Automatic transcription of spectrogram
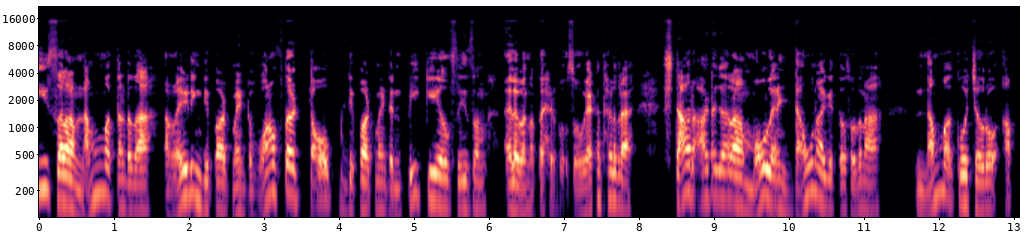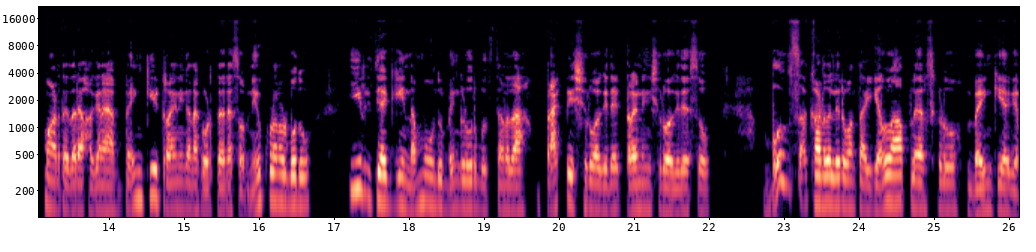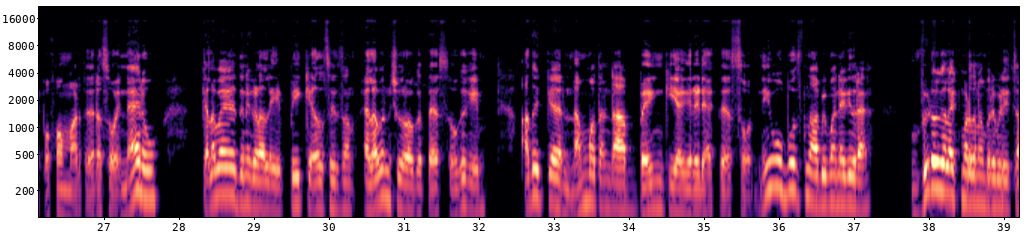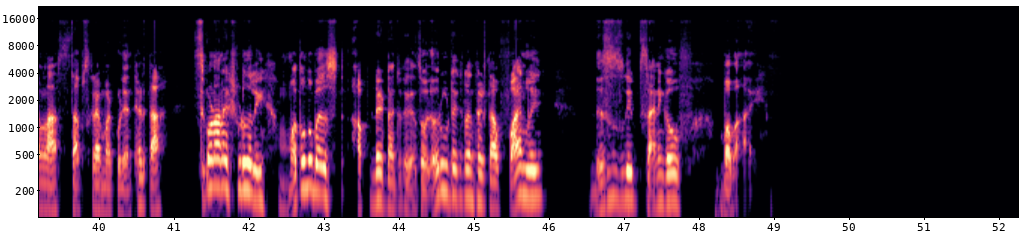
ಈ ಸಲ ನಮ್ಮ ತಂಡದ raiding department one of the top department in P K L season eleven ಅಂತ ಹೇಳ್ಬೋದು. ಸೊ ಯಾಕಂತ ಹೇಳಿದ್ರೆ ಸ್ಟಾರ್ ಆಟಗಾರ ಮೌಲ್ ಅಂಡ್ ಡೌನ್ ಆಗಿತ್ತು. ಸೊ ಅದನ್ನ ನಮ್ಮ ಕೋಚ್ ಅವರು ಅಪ್ ಮಾಡ್ತಾ ಇದ್ದಾರೆ ಹಾಗೇನೆ ಬೆಂಕಿ ಟ್ರೈನಿಂಗ್ ಅನ್ನ ಕೊಡ್ತಾ ಇದ್ದಾರೆ ಸೊ ನೀವು ಕೂಡ ನೋಡ್ಬೋದು. ಈ ರೀತಿಯಾಗಿ ನಮ್ಮ ಒಂದು ಬೆಂಗಳೂರು ಬುಲ್ಸ್ ತಂಡದ ಪ್ರಾಕ್ಟೀಸ್ ಶುರುವಾಗಿದೆ ಟ್ರೈನಿಂಗ್ ಶುರುವಾಗಿದೆ. ಸೊ ಬುಲ್ಸ್ ಅಖಾಡದಲ್ಲಿರುವಂಥ ಎಲ್ಲ ಪ್ಲೇಯರ್ಸ್ಗಳು ಬೆಂಕಿಯಾಗಿ ಪರ್ಫಾರ್ಮ್ ಮಾಡ್ತಾ ಇದ್ದಾರೆ ಸೊ ಇನ್ನೇನು, ಕೆಲವೇ ದಿನಗಳಲ್ಲಿ P K L season eleven ಶುರು ಆಗುತ್ತೆ ಸೊ ಹಾಗಾಗಿ ಅದಕ್ಕೆ ನಮ್ಮ ತಂಡ ಬೆಂಕಿಯಾಗಿ ರೆಡಿ ಆಗ್ತದೆ. ಸೊ ನೀವು ಬುಲ್ಸ್ನ ಅಭಿಮಾನಿಯಾಗಿದ್ರೆ ವಿಡಿಯೋಗೆ ಲೈಕ್ ಮಾಡೋದನ್ನ ಬರಿಬೇಡಿ ಚಾನಲ್ನ ಸಬ್ಸ್ಕ್ರೈಬ್ ಮಾಡ್ಕೊಳ್ಳಿ ಅಂತ ಹೇಳ್ತಾ ಸಿಗೋಣ ನೆಕ್ಸ್ಟ್ ವಿಡಿಯೋದಲ್ಲಿ ಮತ್ತೊಂದು ಬೆಸ್ಟ್ ಅಪ್ಡೇಟ್ನ ಜೊತೆಗೆ. ಸೊ ಎಲ್ಲರೂ ಟೇಕರ್ ಅಂತ ಹೇಳ್ತಾ finally This is Sleep signing off. Bye bye.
